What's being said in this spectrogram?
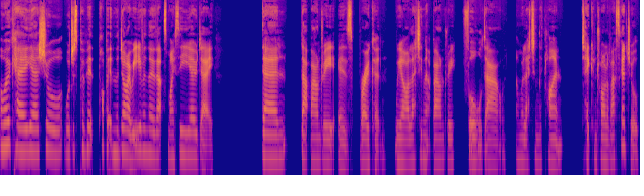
Oh, okay, yeah, sure. We'll just pop it, pop it in the diary, even though that's my CEO day. Then that boundary is broken. We are letting that boundary fall down and we're letting the client take control of our schedule.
